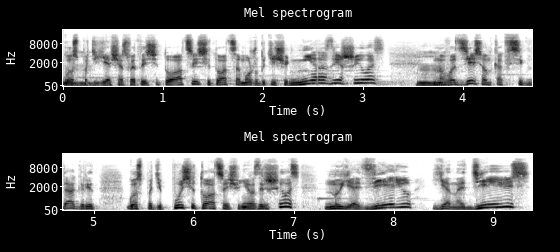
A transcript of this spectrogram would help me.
Господи, я сейчас в этой ситуации, ситуация, может быть, еще не разрешилась, но вот здесь он, как всегда, говорит, Господи, пусть ситуация еще не разрешилась, но я верю, я надеюсь,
